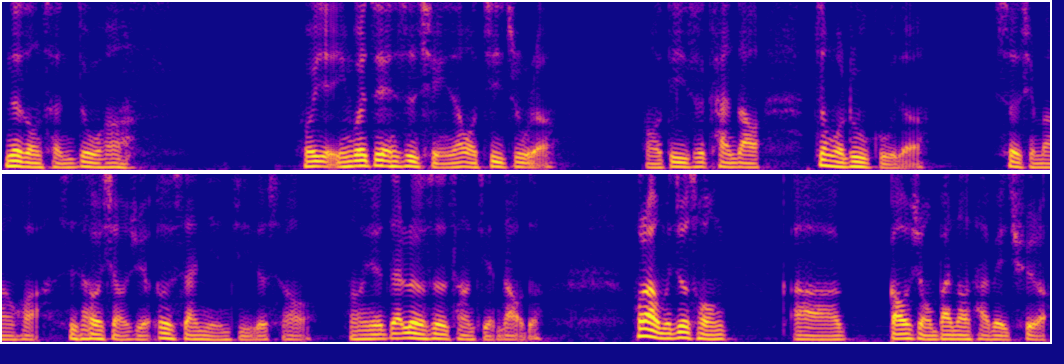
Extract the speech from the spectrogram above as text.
那种程度哈。所以也因为这件事情，让我记住了，我第一次看到这么露骨的。色情漫画是在我小学二三年级的时候，然后就在乐色场捡到的。后来我们就从啊高雄搬到台北去了。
